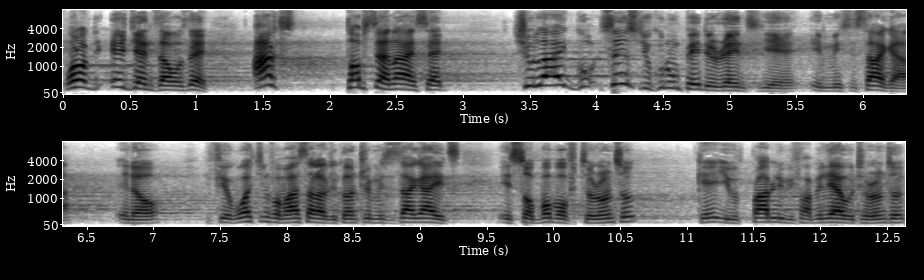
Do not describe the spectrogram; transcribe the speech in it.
one of the agents that was there, asked Topsy and I, said, Should I go? Since you couldn't pay the rent here in Mississauga, you know, if you're watching from outside of the country, Mississauga is a suburb of Toronto. Okay, you'll probably be familiar with Toronto.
